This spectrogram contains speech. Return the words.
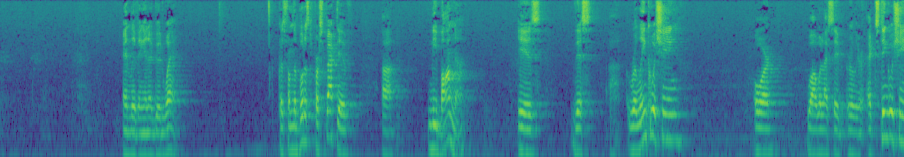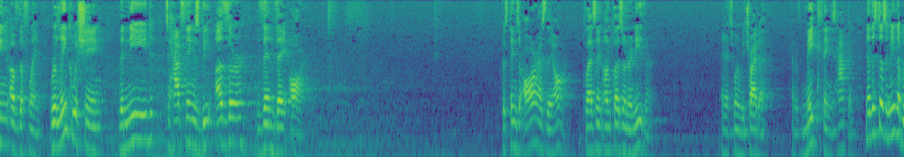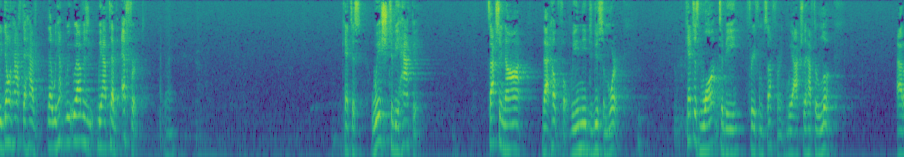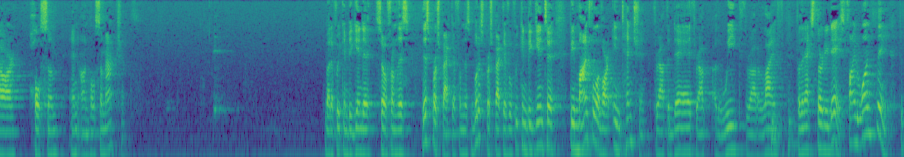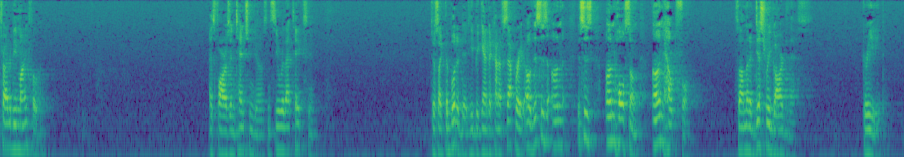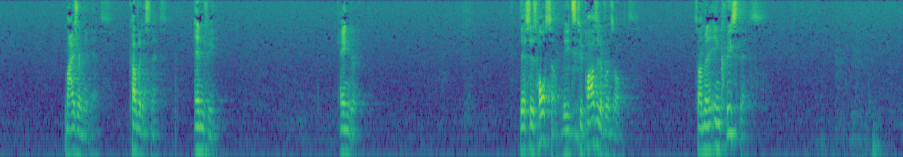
and living in a good way. Because from the Buddhist perspective, uh, nibbana is this uh, relinquishing or what did I say earlier? Extinguishing of the flame, relinquishing the need to have things be other than they are. Because things are as they are, pleasant, unpleasant, or neither. And it's when we try to kind of make things happen. Now, this doesn't mean that we don't have to have that we have, we, obviously we have to have effort. Right? Can't just wish to be happy. It's actually not that helpful. We need to do some work. Can't just want to be free from suffering. We actually have to look at our wholesome and unwholesome actions. But if we can begin to, so from this, this perspective, from this Buddhist perspective, if we can begin to be mindful of our intention throughout the day, throughout the week, throughout our life, for the next 30 days, find one thing to try to be mindful of. as far as intention goes and see where that takes you. Just like the Buddha did, he began to kind of separate, oh, this is, un, this is unwholesome, unhelpful. So I'm going to disregard this. Greed, miserliness, covetousness, envy, anger. This is wholesome, leads to positive results. So I'm going to increase this.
